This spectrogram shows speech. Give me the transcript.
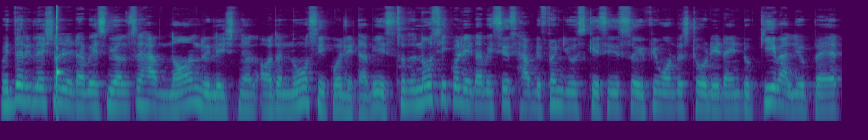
With the relational database, we also have non-relational or the NoSQL database. So the NoSQL databases have different use cases. So if you want to store data into key value pair,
